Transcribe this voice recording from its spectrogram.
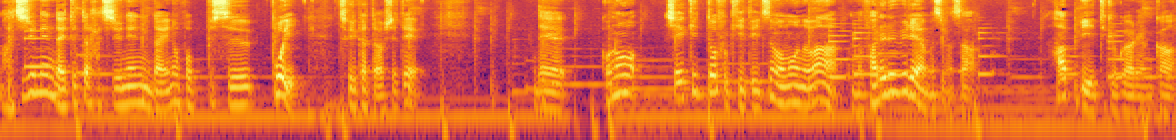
80年代といったら80年代のポップスっぽい作り方をしてて。でこの「シェイキットオフ」聴いていつも思うのはファレル・ウィリアムスのさ「ハッピー」って曲あるやんか。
